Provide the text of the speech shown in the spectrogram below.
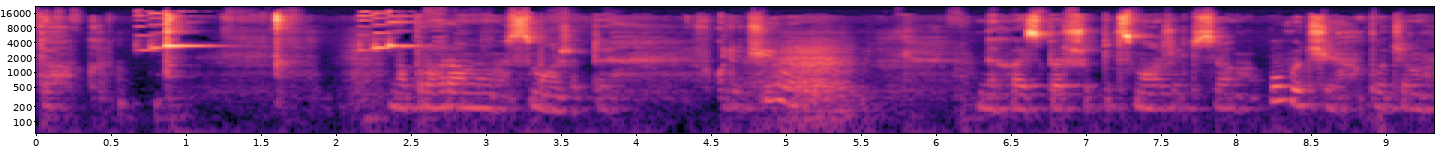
Так. На програму смажити включила. Нехай спершу підсмажуться овочі, потім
